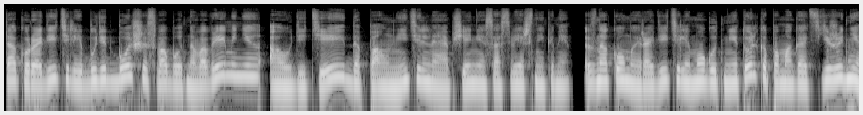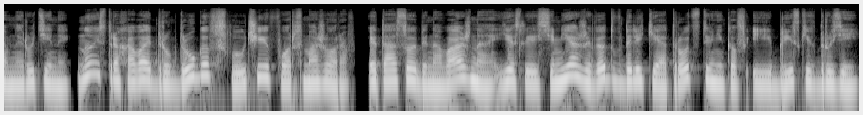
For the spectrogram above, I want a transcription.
Так у родителей будет больше свободного времени, а у детей дополнительное общение со сверстниками. Знакомые родители могут не только помогать с ежедневной рутиной, но и страховать друг друга в случае форс-мажоров. Это особенно важно, если семья живет вдалеке от родственников и близких друзей.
